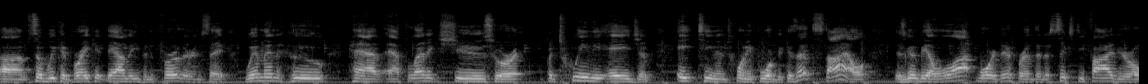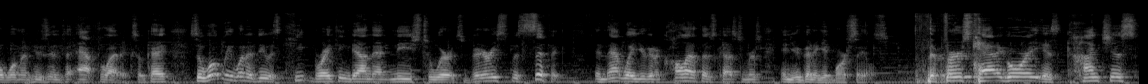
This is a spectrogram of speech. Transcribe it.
um, so we could break it down even further and say women who have athletic shoes who are between the age of 18 and 24 because that style is going to be a lot more different than a 65 year old woman who's into athletics okay? So what we want to do is keep breaking down that niche to where it's very specific and that way you're going to call out those customers and you're going to get more sales. The first category is conscious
